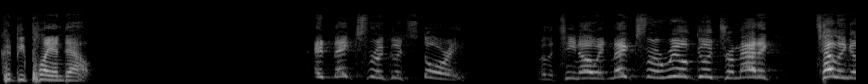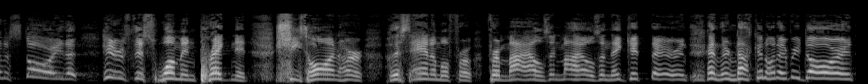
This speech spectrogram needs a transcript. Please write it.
could be planned out. It makes for a good story. Brother Tino, it makes for a real good dramatic telling of the story that here's this woman pregnant. She's on her, this animal for, for miles and miles and they get there and, and they're knocking on every door and,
